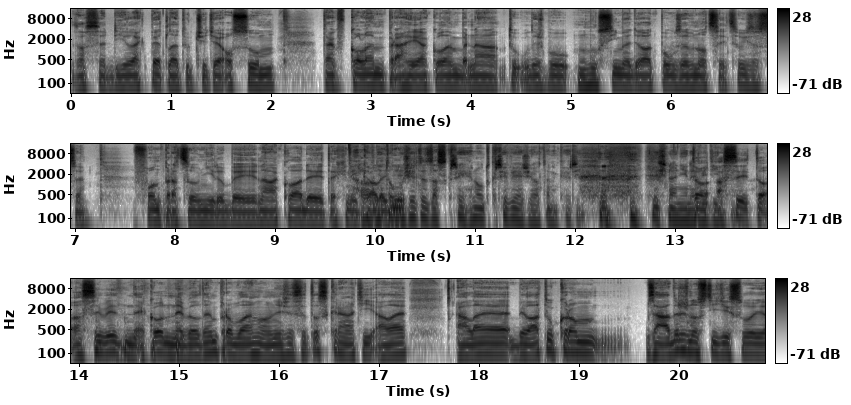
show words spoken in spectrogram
zase dílek pět let, určitě osm, tak v kolem Prahy a kolem Brna tu údržbu musíme dělat pouze v noci, což zase fond pracovní doby, náklady, technika, Ale lidi. to můžete zaskřihnout křivě, že jo, ten keří, když na ní nevidíte. to asi, to asi by jako nebyl ten problém, hlavně, že se to zkrátí, ale, ale byla tu krom zádržnosti těch svojich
